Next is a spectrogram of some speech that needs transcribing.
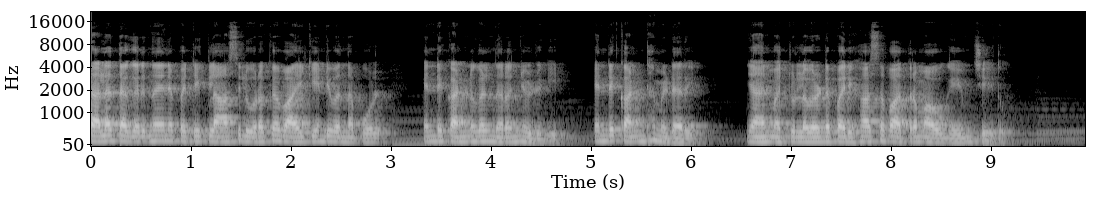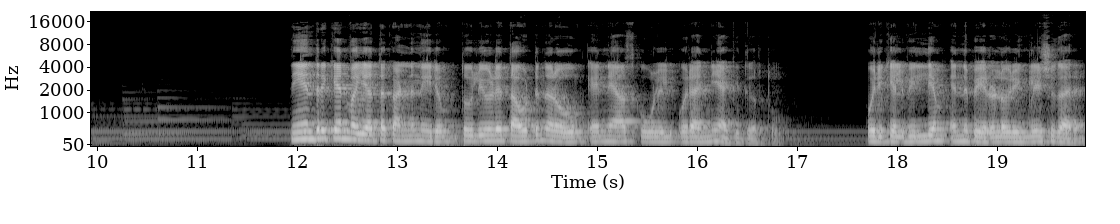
തല തകരുന്നതിനെപ്പറ്റി ക്ലാസ്സിൽ ഉറക്കെ വായിക്കേണ്ടി വന്നപ്പോൾ എന്റെ കണ്ണുകൾ നിറഞ്ഞൊഴുകി എന്റെ കണ്ഠമിടറി. ഞാൻ മറ്റുള്ളവരുടെ പരിഹാസപാത്രമാവുകയും ചെയ്തു. നിയന്ത്രിക്കാൻ വയ്യാത്ത കണ്ണുനീരും തൊലിയുടെ തവിട്ട് നിറവും എന്നെ ആ സ്കൂളിൽ ഒരു അന്യയാക്കി തീർത്തു. ഒരിക്കൽ വില്യം എന്നു പേരുള്ള ഒരു ഇംഗ്ലീഷുകാരൻ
